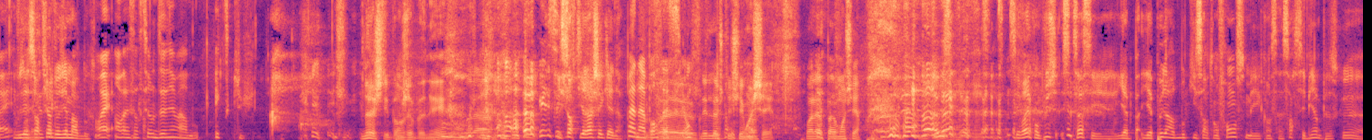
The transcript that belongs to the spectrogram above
Ouais. Vous allez sortir le deuxième artbook. Ouais, on va sortir le deuxième artbook, exclu. Ne l'achetez pas en japonais, non. Voilà. Oui, c'est Il sortira chez Kana. pas Ouais, d'importation. euh, venez de l'acheter chez moi. moins cher. Voilà, pas moins cher. Ah oui, c'est- vrai qu'en plus, ça, c'est, il y a, y peu d'artbooks qui sortent en France, mais quand ça sort, c'est bien parce que euh,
